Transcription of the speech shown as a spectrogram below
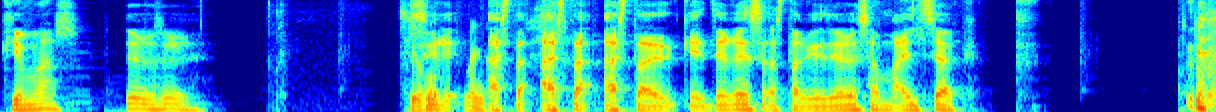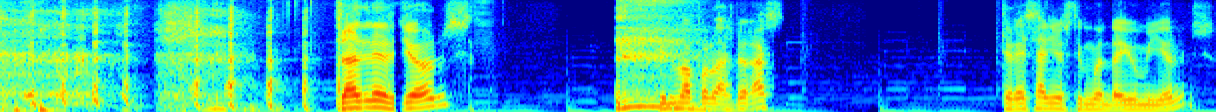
¿Quién más? Sigue, sigue. hasta, hasta, hasta, que llegues, hasta que llegues a Miles Jack. Chandler Jones firma por Las Vegas. Tres años 51 millones.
